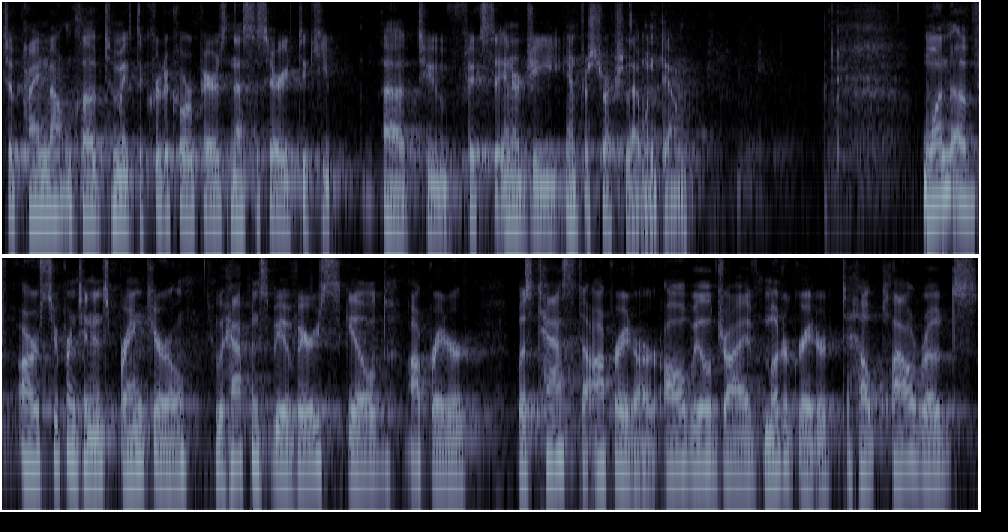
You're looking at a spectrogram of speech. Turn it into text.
to Pine Mountain Club to make the critical repairs necessary to keep uh, to fix the energy infrastructure that went down. One of our superintendents, Brian Carroll, who happens to be a very skilled operator, was tasked to operate our all-wheel drive motor grader to help plow roads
